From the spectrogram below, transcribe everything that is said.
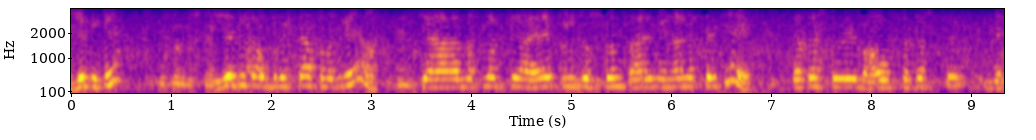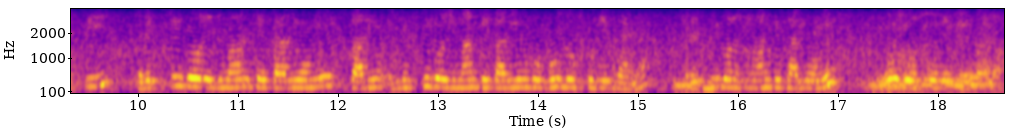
यज्ञ के? यज्ञ का उपदृष्टा समझ गए ना? क्या मतलब क्या है कि जो स्वयं कार्य में न लग करके तटस्थ भाव, तटस्थ व्यक्ति, रिक्ति को यजमान के कार्यों में, कार्यों, रिक्ति को यजमान के कार्यों को गुण दोष को देख रहा है ना? रिक्ति को यजमान के कार्यों में गुण दोष को देखने वाला।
